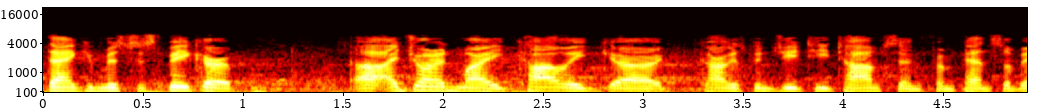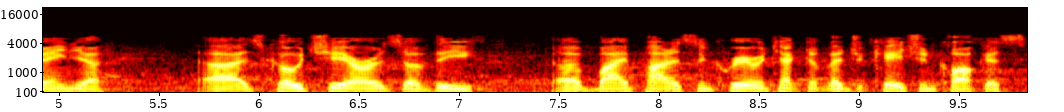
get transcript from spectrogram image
Thank you, Mr. Speaker. Uh, I joined my colleague, uh, Congressman G.T. Thompson from Pennsylvania, uh, as co-chairs of the uh, Bipartisan Career and Technical Education Caucus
